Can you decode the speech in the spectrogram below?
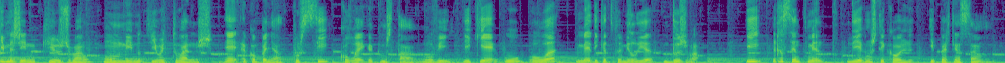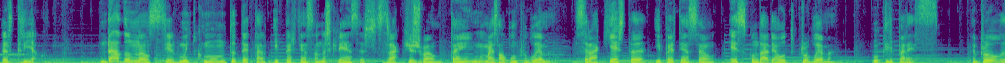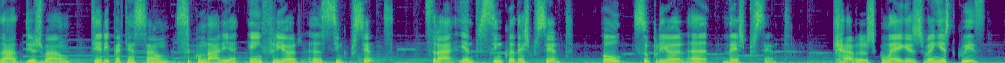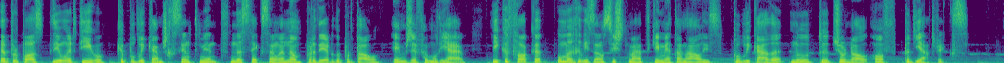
Imagine que o João, um menino de 8 anos, é acompanhado por si, colega que me está a ouvir, e que é o ou a médica de família do João. E recentemente diagnosticou-lhe hipertensão arterial. Dado não ser muito comum detectar hipertensão nas crianças, será que o João tem mais algum problema? Será que esta hipertensão é secundária a outro problema? O que lhe parece? A probabilidade de o João ter hipertensão secundária é inferior a 5%? Será entre 5% a 10% ou superior a 10%? Caros colegas, vem este quiz a propósito de um artigo que publicamos recentemente na secção a não perder do portal MG Familiar e que foca uma revisão sistemática e meta-análise publicada no The Journal of Pediatrics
